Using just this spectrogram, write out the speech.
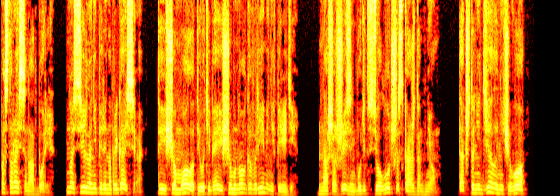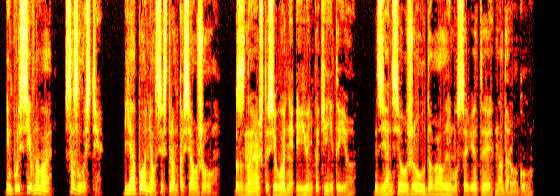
постарайся на отборе, но сильно не перенапрягайся. Ты еще молод, и у тебя еще много времени впереди. Наша жизнь будет все лучше с каждым днем. Так что не делай ничего импульсивного со злости. Я понял, сестренка Сяожоу. Зная, что сегодня Июнь покинет ее, Дзянь Сяожоу давала ему советы на дорогу.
